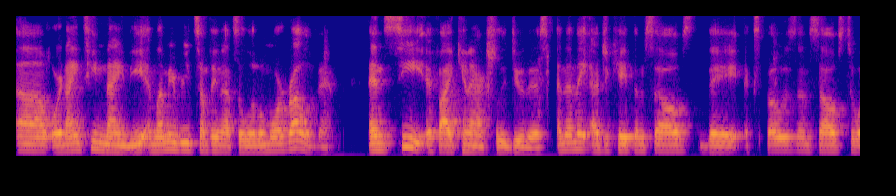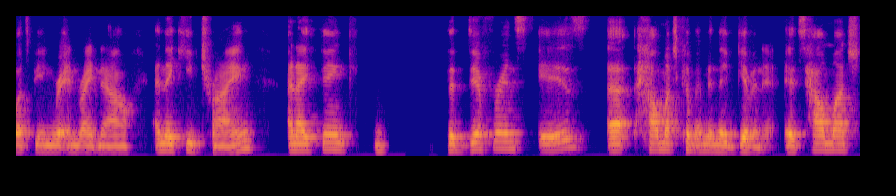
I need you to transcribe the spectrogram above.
uh, or 1990, and let me read something that's a little more relevant and see if I can actually do this. And then they educate themselves, they expose themselves to what's being written right now, and they keep trying. And I think the difference is uh, how much commitment they've given it. It's how much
